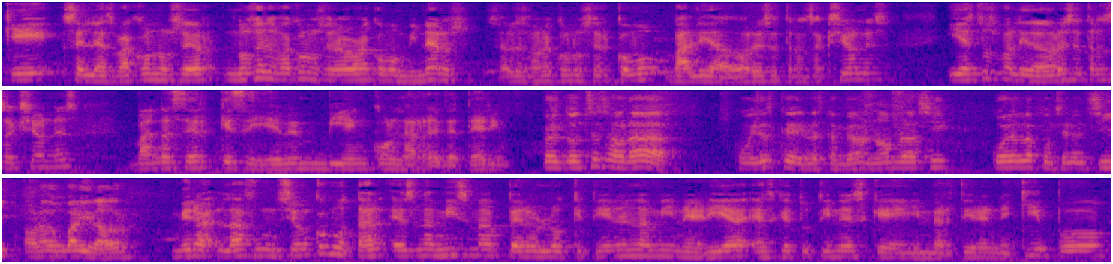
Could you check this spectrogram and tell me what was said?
que se les va a conocer, no se les va a conocer ahora como mineros, se les van a conocer como validadores de transacciones. Y estos validadores de transacciones van a hacer que se lleven bien con la red de Ethereum. Pero entonces ahora, como dices que les cambiaron el nombre así, ¿cuál es la función en sí ahora de un validador? Mira, la función como tal es la misma, pero lo que tiene la minería es que tú tienes que invertir en equipo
